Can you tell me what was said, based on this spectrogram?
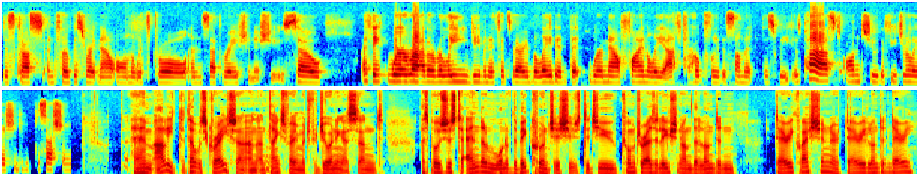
discuss and focus right now on the withdrawal and separation issues. So I think we're rather relieved, even if it's very belated, that we're now finally, after hopefully the summit this week is passed, onto the future relationship discussion. Um, Allie, that was great, and, and thanks very much for joining us. And I suppose just to end on one of the big crunch issues, did you come to resolution on the London dairy question or Derry London dairy?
